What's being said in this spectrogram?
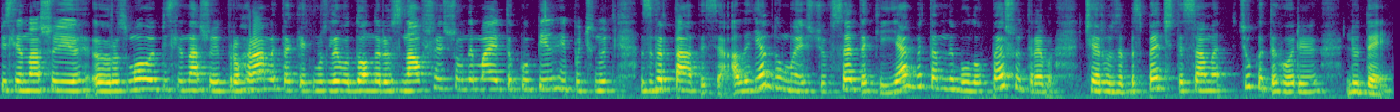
після нашої е, розмови, після нашої програми, так як можливо донори, знавши, що вони мають таку пільгу, почнуть звертатися. Але я думаю, що все-таки, як би там не було, в першу треба чергу забезпечити саме цю категорію людей.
